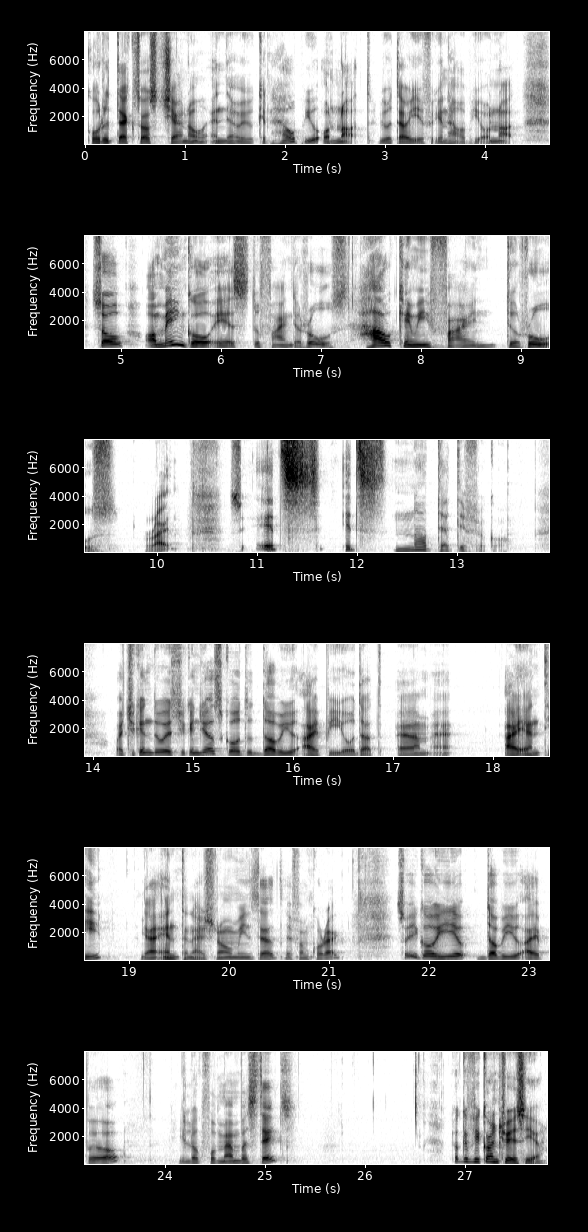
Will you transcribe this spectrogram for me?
go to Texas channel, and then we can help you or not. We will tell you if we can help you or not. So our main goal is to find the rules. How can we find the rules? Right? So it's it's not that difficult. What you can do is you can just go to wipo.int, yeah, international means that if I'm correct. So you go here, WIPO, you look for member states. Look if your country is here.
